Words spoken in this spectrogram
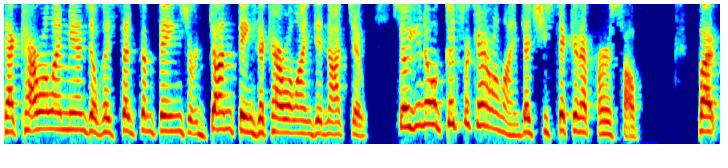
that Caroline Manzo has said some things or done things that Caroline did not do. So, you know what? Good for Caroline that she's sticking up for herself. But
